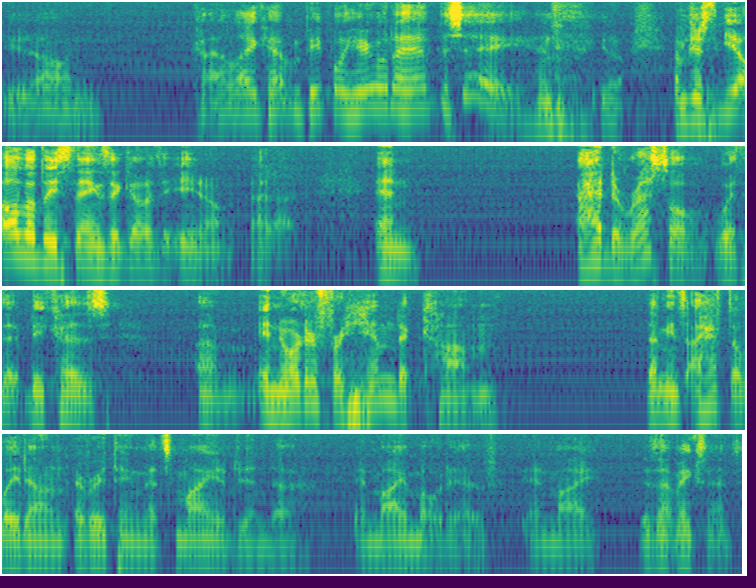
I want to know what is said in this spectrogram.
you know, and kind of like having people hear what I have to say. And you know, I'm just you know, all of these things that go, you know, and I had to wrestle with it because um, in order for him to come, that means I have to lay down everything that's my agenda and my motive and my. Does that make sense?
